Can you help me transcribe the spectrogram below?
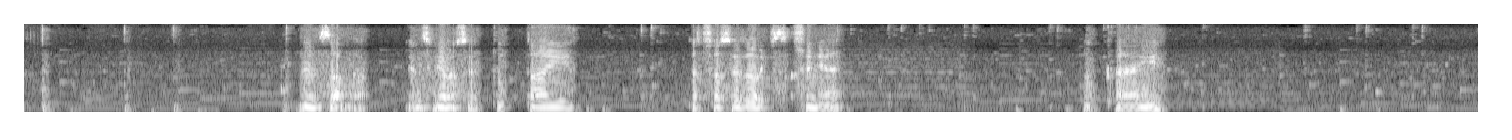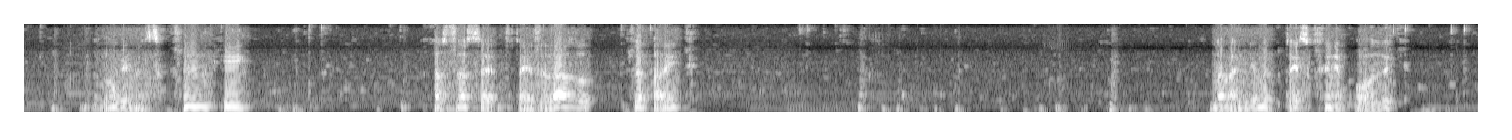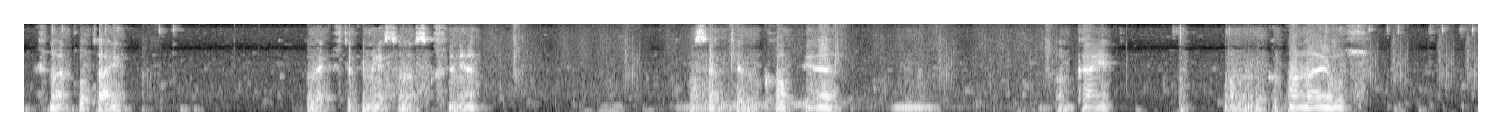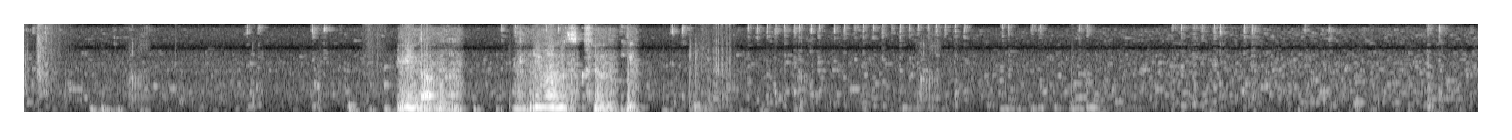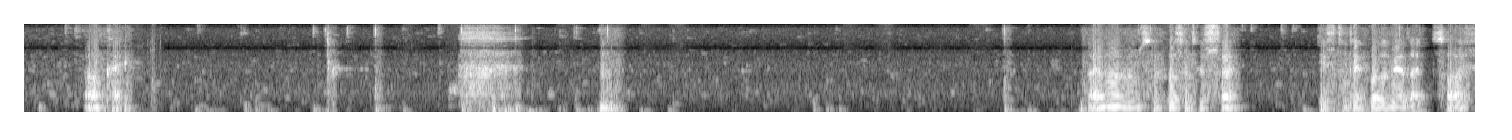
Więc dobra. Więc idziemy sobie tutaj. Teraz trzeba sobie zrobić skrzynię. Okej. Robimy skrzynki. Teraz trzeba sobie tutaj żelazo przepalić. Dobra, gdzie by tutaj skrzynię położyć? Weźmy tutaj. Tu jakieś takie miejsce na skrzynię. Tutaj wykopię. Okej. Mamy wykopane już. I dobra. I mamy skrzynki. Okej. Hmm. No ja bym sobie jeszcze gdzieś tutaj pozwiedzać coś.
